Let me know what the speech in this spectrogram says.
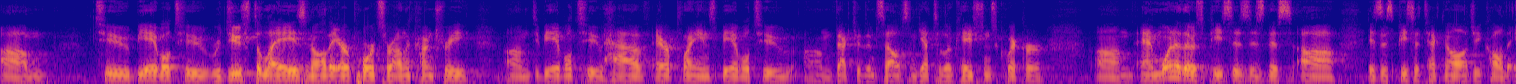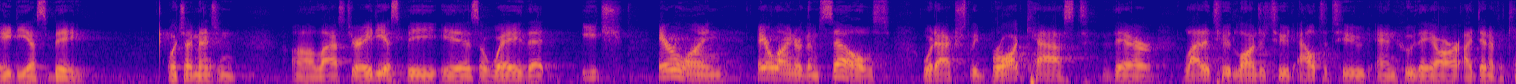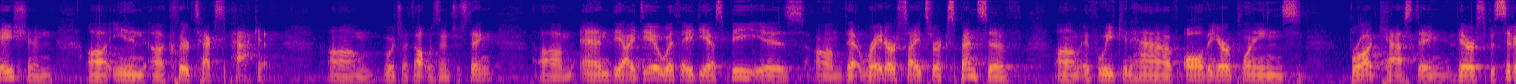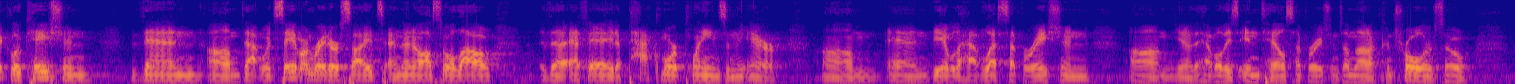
um, to be able to reduce delays in all the airports around the country, um, to be able to have airplanes be able to um, vector themselves and get to locations quicker. Um, and one of those pieces is this, uh, is this piece of technology called ADSB, which I mentioned uh, last year. ADSB is a way that each airline, airliner themselves would actually broadcast their latitude, longitude, altitude, and who they are identification uh, in a clear text packet, um, which I thought was interesting. Um, and the idea with ADSB is um, that radar sites are expensive. Um, if we can have all the airplanes broadcasting their specific location, then um, that would save on radar sites and then also allow the FAA to pack more planes in the air um, and be able to have less separation um, you know, they have all these in-trail separations. I'm not a controller, so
